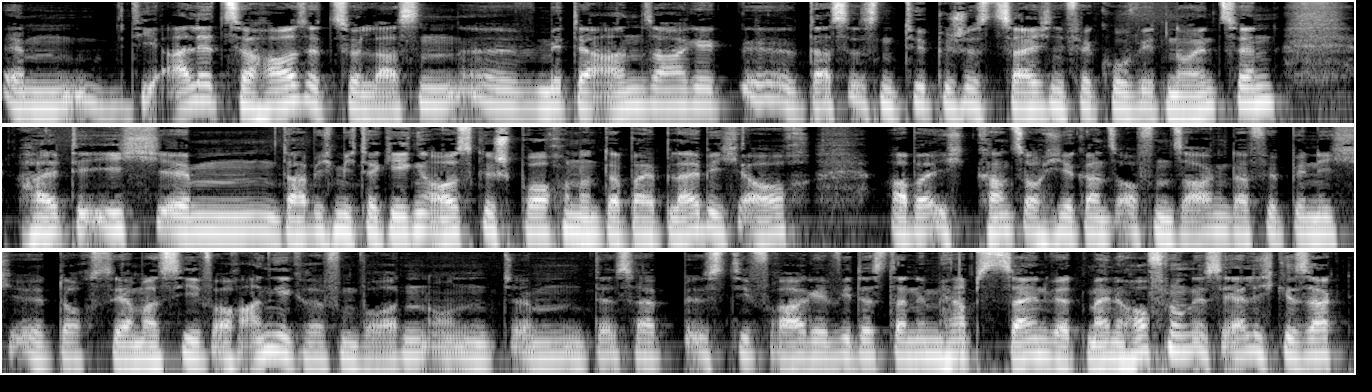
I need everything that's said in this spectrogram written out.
ähm, die alle zu Hause zu lassen äh, mit der Ansage, äh, das ist ein typisches Zeichen für Covid-19, halte ich, ähm, da habe ich mich dagegen ausgesprochen und dabei bleibe ich auch. Aber ich kann es auch hier ganz offen sagen, dafür bin ich äh, doch sehr massiv auch angegriffen worden und ähm, deshalb ist die Frage, wie das dann im Herbst sein wird. Meine Hoffnung ist ehrlich gesagt,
